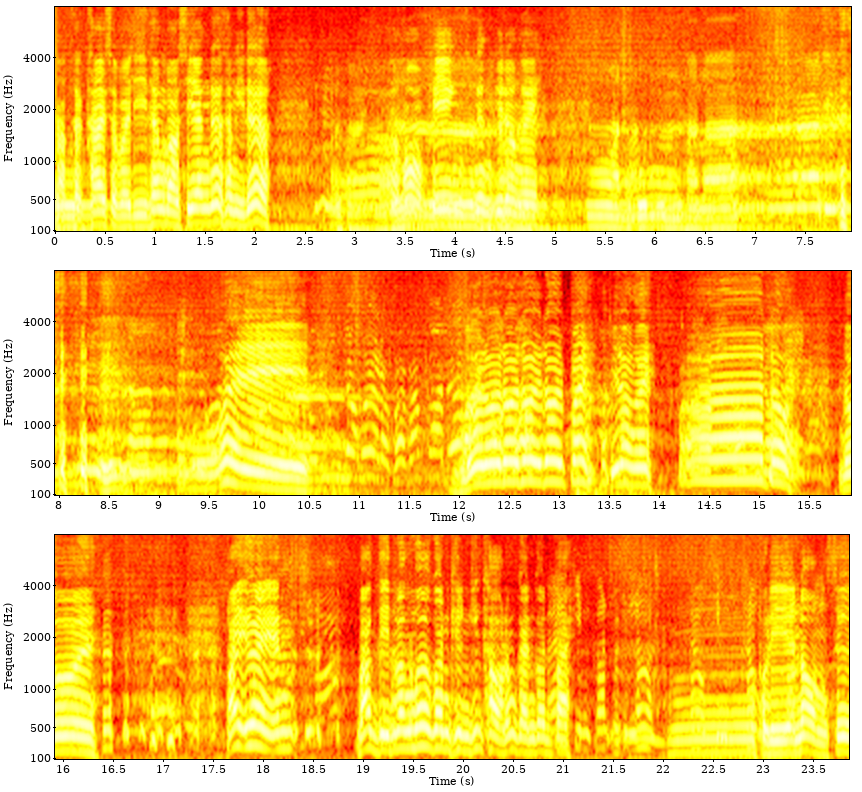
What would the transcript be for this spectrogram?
กับทักทายสบายดีทั้งเบาเสียงเด้อทั้งนี้เด้อสบายดีอ่าห้องเพลงหนึ่งพี่น้องเลยย้อนบุญพลาดีเนาะโอ้ยเจ้าไว้ดอกข่อยมาก่อนเด้อโดยโดยโดยโดยโดยไปพี่น้องเอ้ยปาดโดยโดย ไปเอ้ยอันบางตีนบางเมื่อก่อนขึ้นกินข้าวน้ำกันก่อนไปกินก้อนกินโลดอืข้าวกินมข้าวพอดีน้องซื้อ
